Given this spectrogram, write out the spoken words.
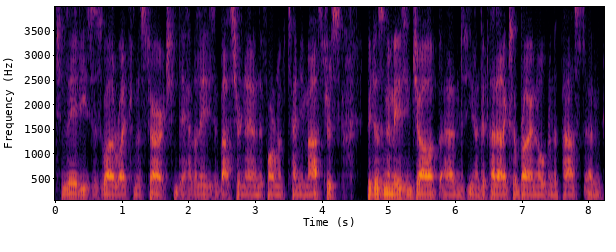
to ladies as well, right from the start. They have a ladies ambassador now in the form of Tanya Masters, who does an amazing job. And you know, they've had Alex O'Brien over in the past, and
